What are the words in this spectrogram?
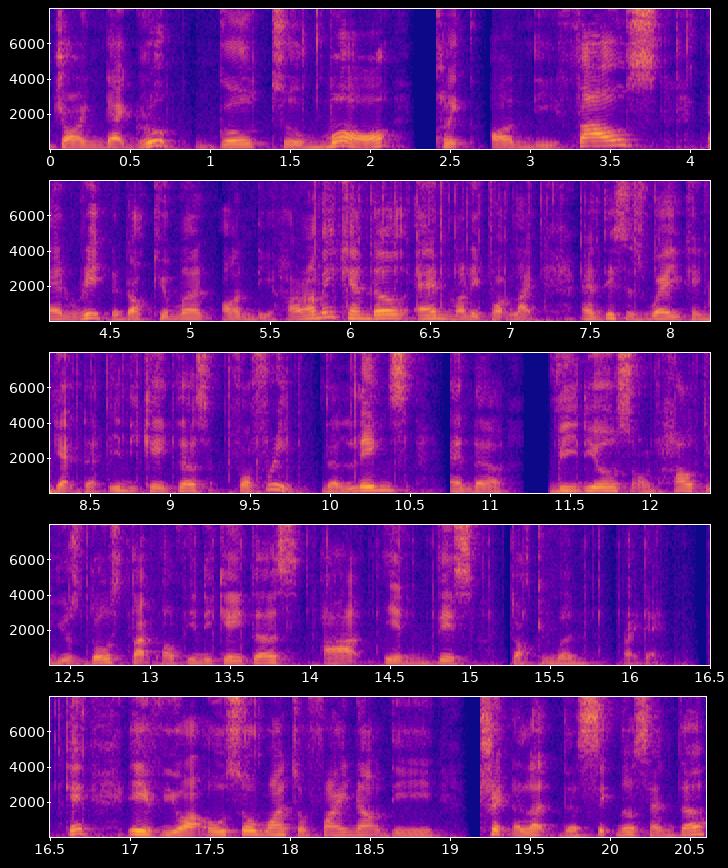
join that group, go to more, click on the files, and read the document on the Harami candle and money pot light. And this is where you can get the indicators for free. The links and the videos on how to use those type of indicators are in this document right there. Okay, if you are also want to find out the trade alert, the signal center,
